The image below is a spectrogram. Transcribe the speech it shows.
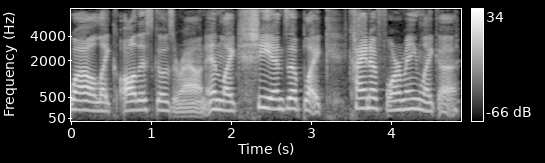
while like all this goes around. And like she ends up like kind of forming like a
